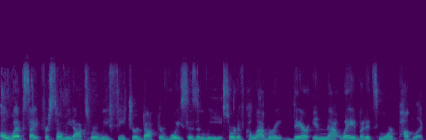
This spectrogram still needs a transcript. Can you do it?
a website for SoMe Docs where we feature doctor voices and we sort of collaborate there in that way, but it's more public.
